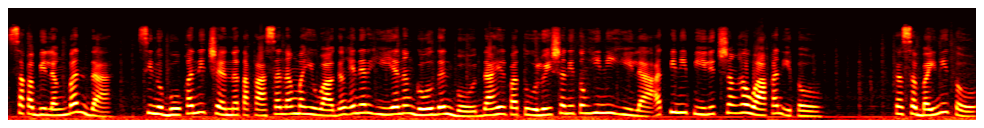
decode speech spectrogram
Sa kabilang banda, sinubukan ni Chen na takasan ang mahiwagang enerhiya ng Golden Bow dahil patuloy siya nitong hinihila at pinipilit siyang hawakan ito. Kasabay nito,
